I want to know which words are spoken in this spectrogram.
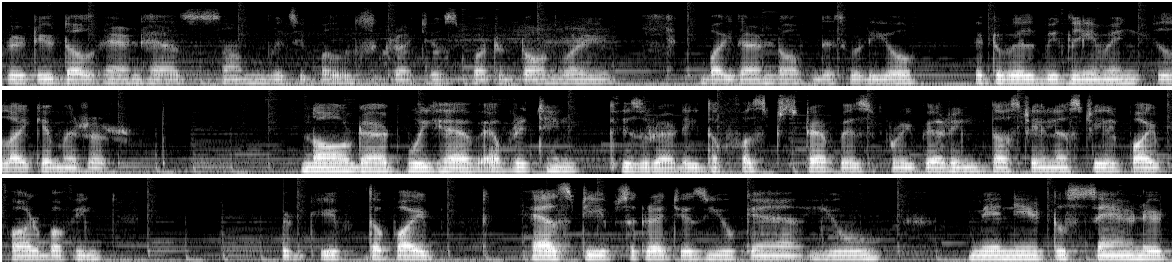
pretty dull and has some visible scratches but don't worry, by the end of this video it will be gleaming like a mirror. Now that we have everything is ready, the first step is preparing the stainless steel pipe for buffing. If the pipe has deep scratches you can you may need to sand it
